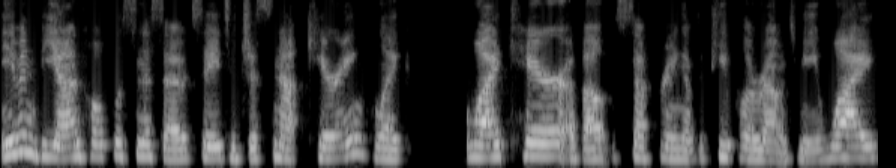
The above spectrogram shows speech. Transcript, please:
Even beyond hopelessness, I would say to just not caring. Like, why care about the suffering of the people around me? Why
